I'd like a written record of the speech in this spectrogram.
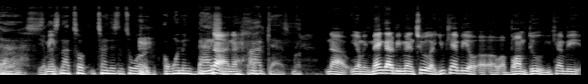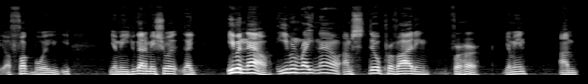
you know I mean, Let's not talk, turn this into a, a women bashing Nah, nah. podcast, bro. Nah, you know what I mean. Men got to be men too. Like you can't be a, a, a bum dude. You can't be a fuck boy. You, you, you know what I mean. You got to make sure. Like even now, even right now, I'm still providing for her. You know what I mean. I'm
